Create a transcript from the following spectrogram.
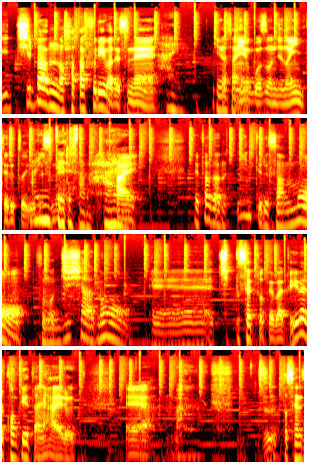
一番の旗振りはですね、はい、皆さんよくご存知のインテルというですね。インテルさんはい、はい。でただインテルさんもその自社の、えー、チップセットと呼ばれていわゆるコンピューターに入る、えーまあ、ずっと先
